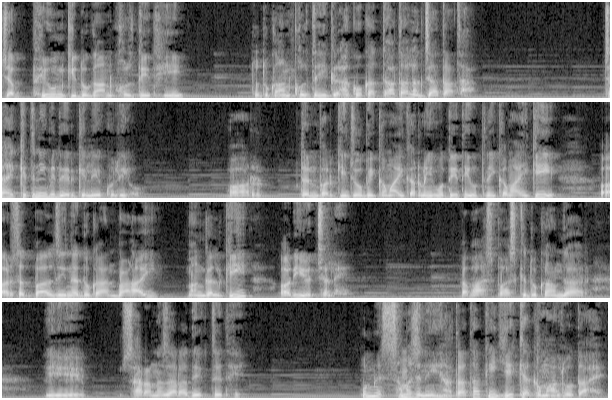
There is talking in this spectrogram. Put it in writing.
जब भी उनकी दुकान खुलती थी तो दुकान खुलते ही ग्राहकों का तांता लग जाता था। चाहे कितनी भी देर के लिए खुली हो। और दिन भर की जो भी कमाई करनी होती थी, उतनी कमाई की, और सतपाल जी ने दुकान बढ़ाई, मंगल की, और ये चले। अब आस पास के दुकानदार ये सारा नज़ारा देखते थे। उनमें समझ नहीं आता था कि यह क्या कमाल होता है।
